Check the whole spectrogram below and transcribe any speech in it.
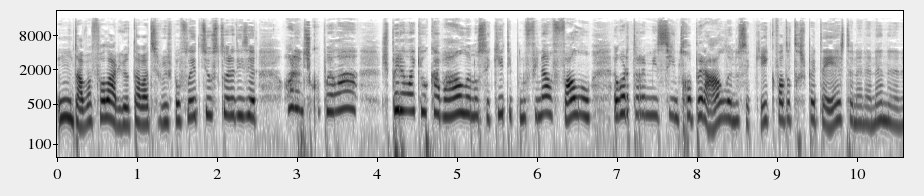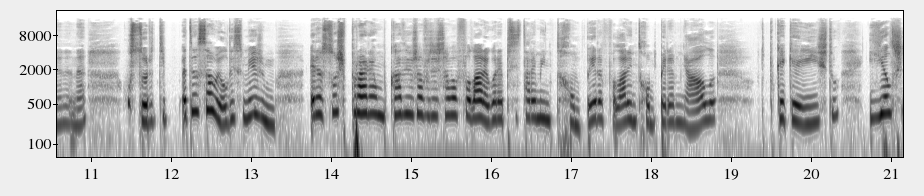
um estava a falar e eu estava a distribuir os panfletos e o setor a dizer: Ora, desculpem lá, esperem lá que eu acabe a aula, não sei o quê. Tipo, no final falam, agora estarem-me assim a interromper a aula, não sei o quê, que falta de respeito a esta, nananana. O setor, tipo, atenção, ele disse mesmo: era só esperarem um bocado e eu já vos deixava a falar. Agora é preciso estarem-me a interromper, a falar, a interromper a minha aula. Tipo, o que é que é isto? E eles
